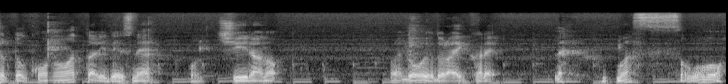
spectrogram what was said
ちょっとこの辺りですね、こちらの、これどうよ、ドライカレー。うまそ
